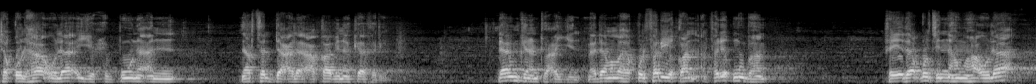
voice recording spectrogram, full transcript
تقول هؤلاء يحبون أن نرتد على أعقابنا كافرين. لا يمكن أن تعين. ما دام الله يقول فريقا الفريق مبهم. فإذا قلت إنهم هؤلاء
